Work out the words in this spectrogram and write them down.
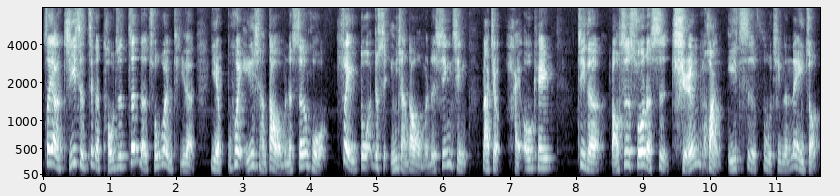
这样即使这个投资真的出问题了，也不会影响到我们的生活，最多就是影响到我们的心情，那就还 OK。记得老师说的是全款一次付清的那一种。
